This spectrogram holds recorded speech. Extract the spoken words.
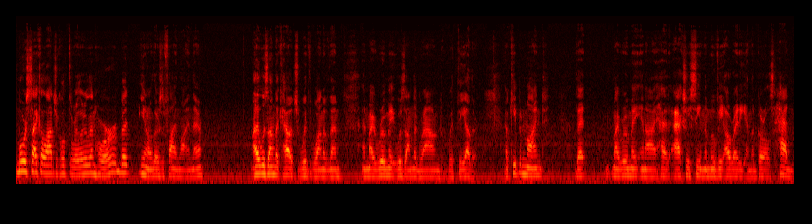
More psychological thriller than horror, but you know, there's a fine line there. I was on the couch with one of them, and my roommate was on the ground with the other. Now, keep in mind that my roommate and I had actually seen the movie already, and the girls hadn't.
